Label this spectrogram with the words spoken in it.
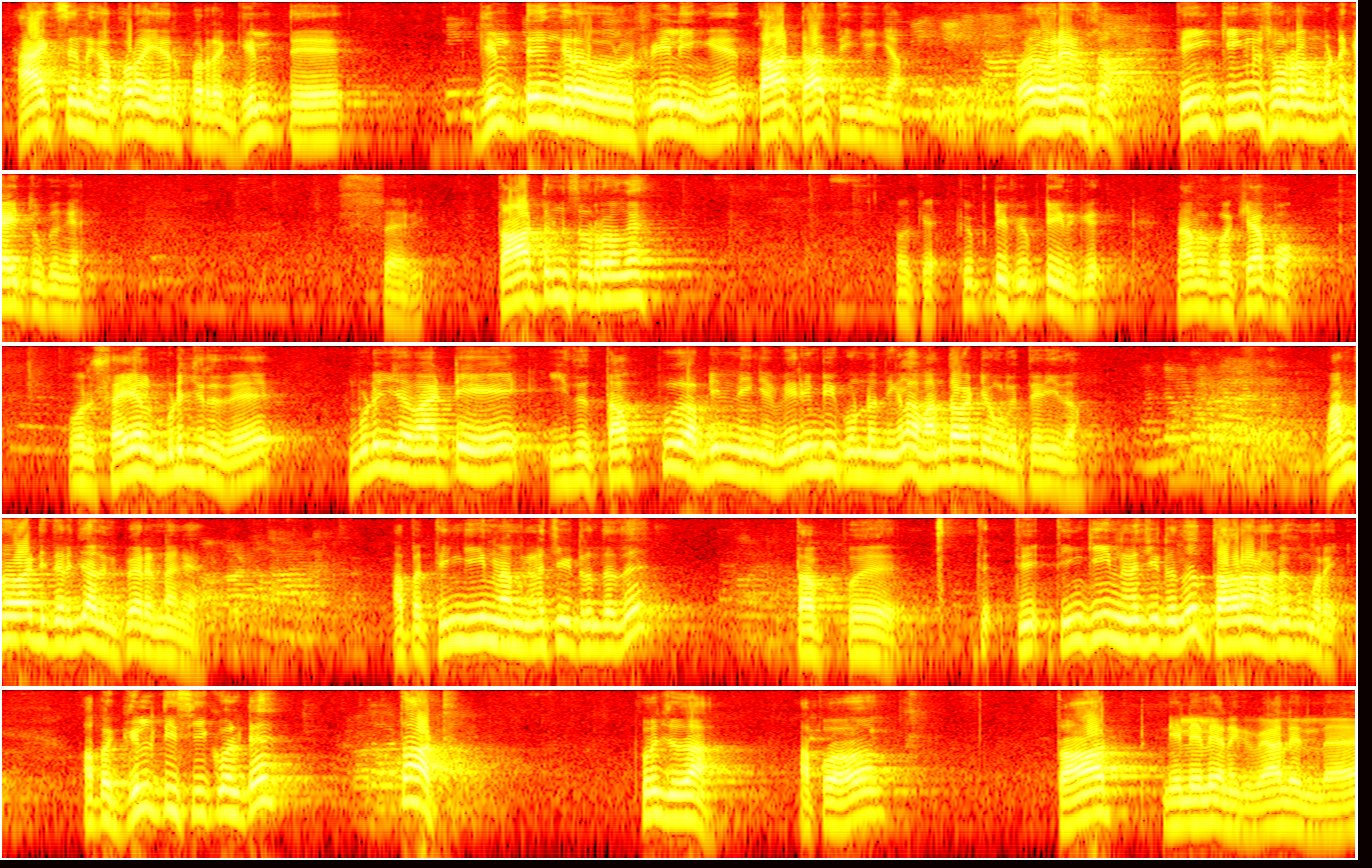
ஆக்ஷனுக்கு அப்புறம் ஏற்படுற கில்ட்டு கில்ட்டுங்கிற ஒரு ஃபீலிங்கு தாட்டா திங்கிங்கா ஒரே ஒரே நிமிஷம். திங்கிங்னு சொல்கிறவங்க மட்டும் கை தூக்குங்க. சரி. தாட்டுன்னு சொல்கிறவங்க ஓகே ஃபிஃப்டி ஃபிஃப்டி இருக்குது நாம் இப்போ கேட்போம் ஒரு செயல் முடிஞ்சிருது. முடிஞ்ச வாட்டி இது தப்பு அப்படின்னு நீங்கள் விரும்பி கொண்டு வந்தீங்களா? வந்த வாட்டி உங்களுக்கு தெரியுதா? வந்த வாட்டி தெரிஞ்சு அதுக்கு பேர் என்னங்க? அப்போ திங்கிங்னு நம்ம நினச்சிக்கிட்டு இருந்தது தப்பு. திங்கிங் நினைச்சிட்டு இருந்தது தவறான அணுகுமுறை. அப்போ guilt is equal to thought புரிஞ்சுதா? அப்போது தாட் நிலையில் எனக்கு வேலை இல்லை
